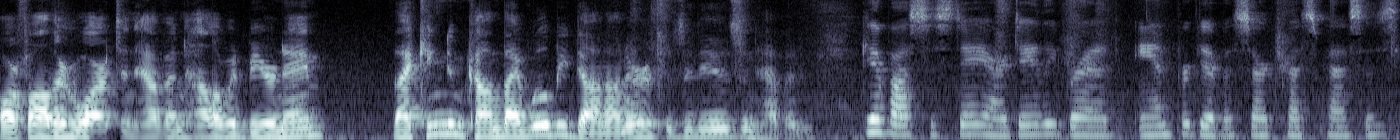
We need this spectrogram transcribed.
Our Father who art in heaven, hallowed be your name. Thy kingdom come, thy will be done on earth as it is in heaven. Give us this day our daily bread, and forgive us our trespasses,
